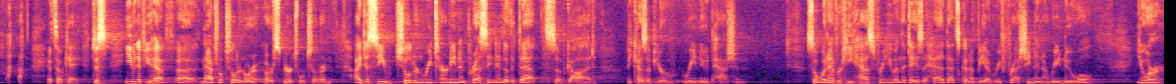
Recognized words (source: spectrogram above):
it's okay. Just even if you have uh, natural children or, or spiritual children, I just see children returning and pressing into the depths of God because of your renewed passion. So, whatever He has for you in the days ahead, that's going to be a refreshing and a renewal. Your,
